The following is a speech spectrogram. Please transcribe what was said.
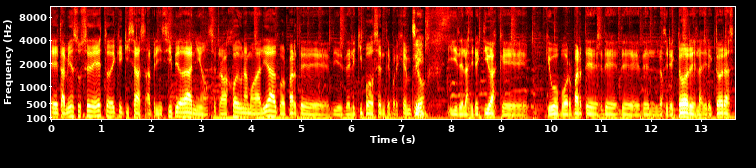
eh, también sucede esto de que quizás a principio de año se trabajó de una modalidad por parte de- de- del equipo docente, por ejemplo, y de las directivas que, que hubo por parte de, los directores, las directoras,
